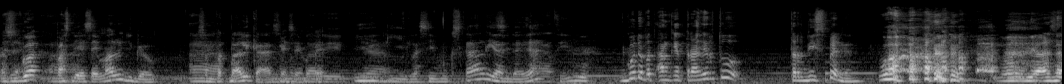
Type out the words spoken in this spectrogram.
maksud gua pas di SMA lu juga Ah, sempet balik kan ke SMP balik, iya. gila sibuk sekali anda ya. Sangat sibuk. Gue dapat angket terakhir tuh terdispen kan? Wah, luar biasa.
